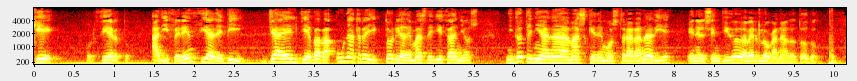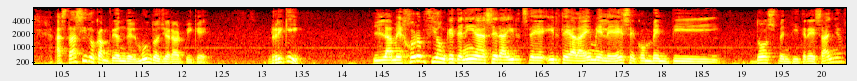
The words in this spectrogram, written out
que, por cierto, a diferencia de ti, ya él llevaba una trayectoria de más de 10 años y no tenía nada más que demostrar a nadie en el sentido de haberlo ganado todo. Hasta ha sido campeón del mundo Gerard Piqué. Ricky, la mejor opción que tenías era irte, irte a la MLS con 20 22, 23 años,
